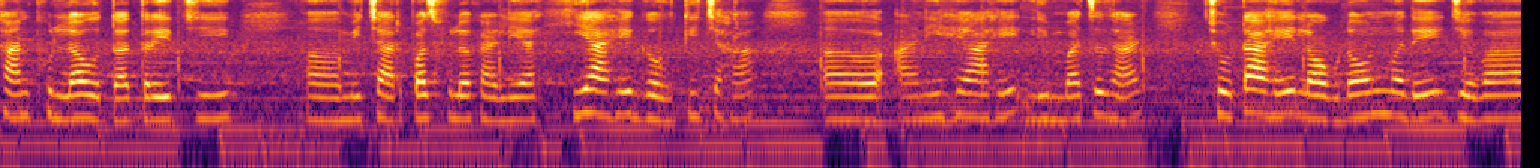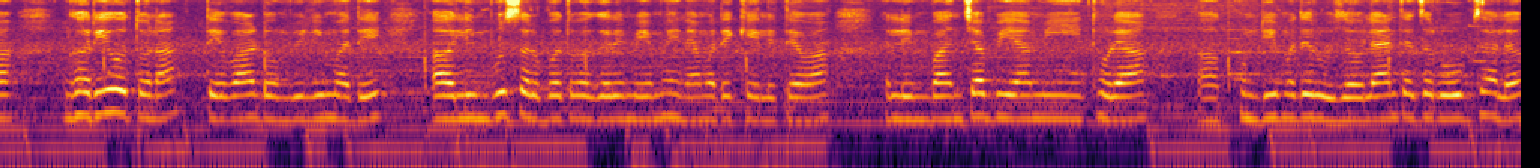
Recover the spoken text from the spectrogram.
छान फुलला होता. तर याची मी चार पाच फुलं काढली आहे. ही आहे गवती चहा. आणि हे आहे लिंबाचं झाड. छोटं आहे लॉकडाऊनमध्ये जेव्हा घरी होतो ना तेव्हा डोंबिवलीमध्ये लिंबू सरबत वगैरे मे महिन्यामध्ये केले तेव्हा लिंबांच्या बिया मी थोड्या कुंडीमध्ये रुजवल्या आणि त्याचं रोप झालं.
